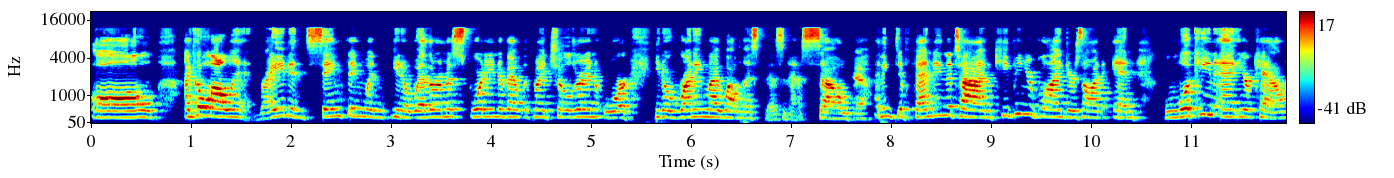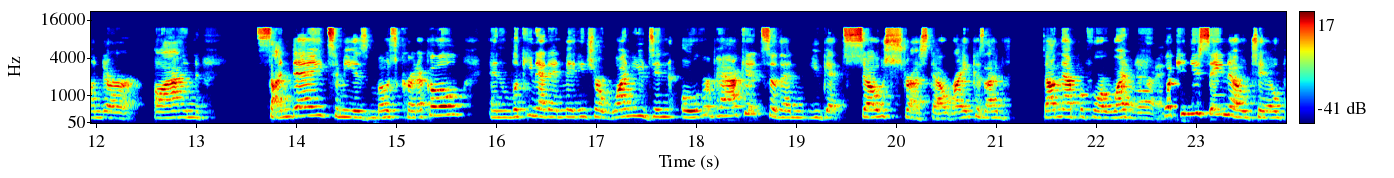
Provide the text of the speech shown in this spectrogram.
all I go all in, right? And same thing when, you know, whether I'm a sporting event with my children or, you know, running my wellness business. So yeah. I think defending the time, keeping your blinders on and looking at your calendar on Sunday to me is most critical and looking at it and making sure one, you didn't overpack it. So then you get so stressed out, right? Because I've done that before. What what can you say no to?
